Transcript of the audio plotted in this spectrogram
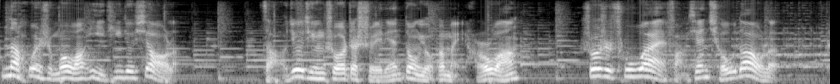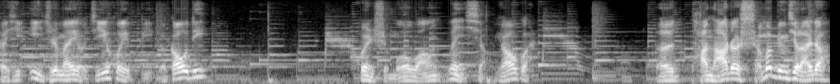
那混世魔王一听就笑了，早就听说这水帘洞有个美猴王，说是出外访仙求道了，可惜一直没有机会比个高低。混世魔王问小妖怪：“呃，他拿着什么兵器来着？”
